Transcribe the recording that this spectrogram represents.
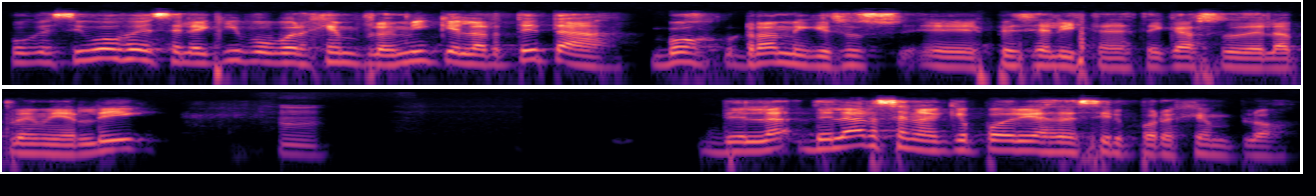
Porque si vos ves el equipo, por ejemplo, de Mikel Arteta, vos, Rami, que sos eh, especialista en este caso de la Premier League. Del, del Arsenal, ¿qué podrías decir, por ejemplo?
